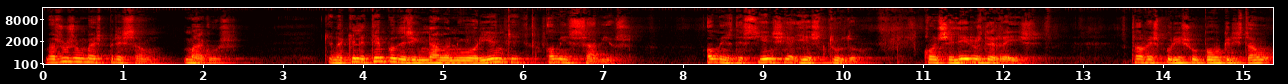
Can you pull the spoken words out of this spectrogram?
mas usa uma expressão, magos, que naquele tempo designava no Oriente homens sábios, homens de ciência e estudo conselheiros de reis. Talvez por isso o povo cristão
